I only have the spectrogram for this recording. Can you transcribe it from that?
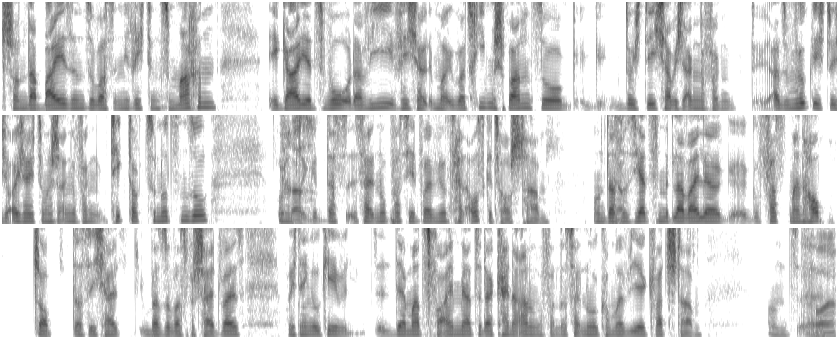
schon dabei sind, sowas in die Richtung zu machen, egal jetzt wo oder wie, finde ich halt immer übertrieben spannend. So, durch dich habe ich angefangen, also wirklich durch euch habe ich zum Beispiel angefangen, TikTok zu nutzen, so. Und Krass. das ist halt nur passiert, weil wir uns halt ausgetauscht haben. Und das ja. ist jetzt mittlerweile äh, fast mein Hauptjob, dass ich halt über sowas Bescheid weiß, wo ich denke, okay, der Mats vor einem Jahr hatte da keine Ahnung von, das ist halt nur gekommen, weil wir gequatscht haben. Und äh,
